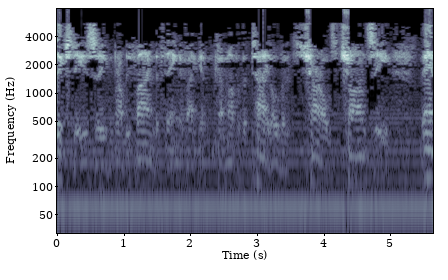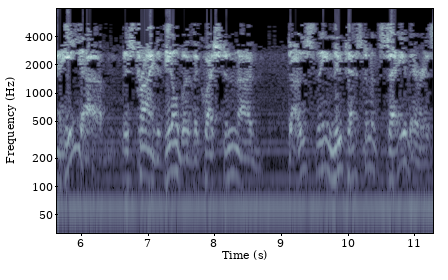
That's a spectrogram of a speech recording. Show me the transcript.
60s, so you can probably find the thing if I can come up with a title, but it's Charles Chauncy. And he uh, is trying to deal with the question uh, does the New Testament say there is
